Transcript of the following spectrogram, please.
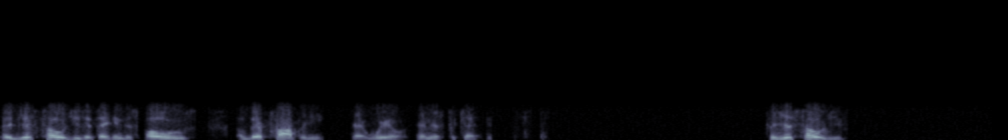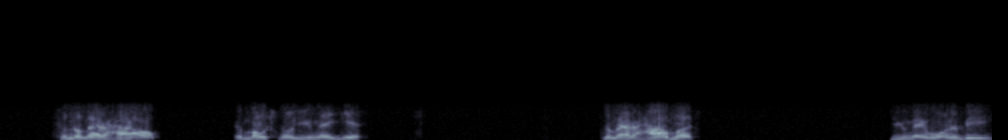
They just told you that they can dispose of their property at will and it's protected. They just told you. So no matter how emotional you may get, no matter how much you may want to be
